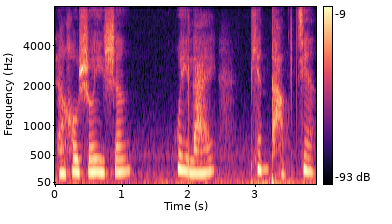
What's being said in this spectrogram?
然后说一声：“未来，天堂见。”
